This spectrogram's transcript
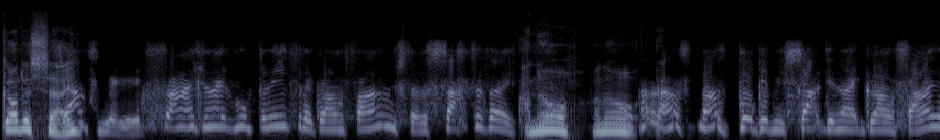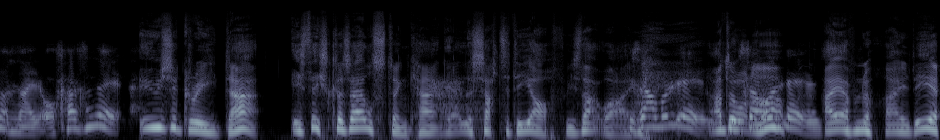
Gotta say, that's weird. Friday night rugby for the grand final instead of Saturday. I know, I know. That's that's bugging me Saturday night grand final night off, hasn't it? Who's agreed that? Is this because Elstone can't get the Saturday off? Is that why? Is that what it is? I don't know. I have no idea.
